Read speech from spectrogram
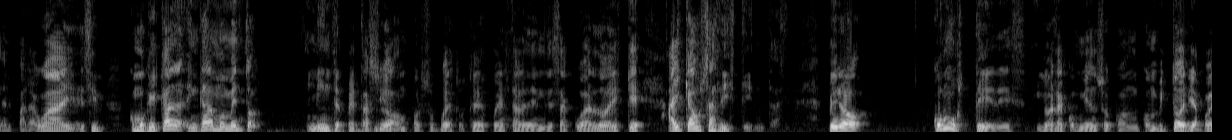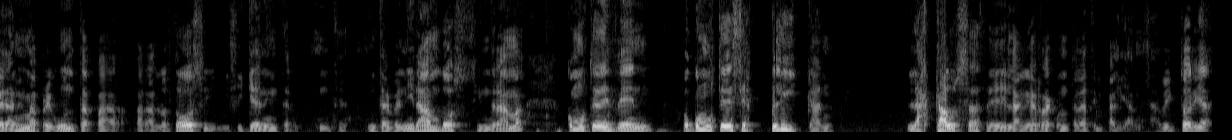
el Paraguay, es decir, como que cada, en cada momento, mi interpretación, por supuesto, ustedes pueden estar en desacuerdo, es que hay causas distintas, pero ¿Cómo ustedes, y ahora comienzo con, Victoria, pues la misma pregunta para los dos, y, si quieren intervenir ambos sin drama, ¿cómo ustedes ven o cómo ustedes explican las causas de la guerra contra la Triple Alianza? Victoria.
